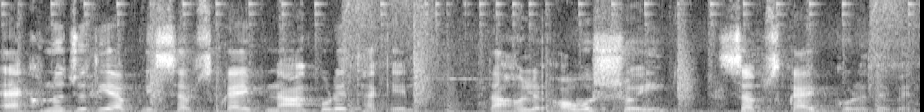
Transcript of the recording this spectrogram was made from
এখনও যদি আপনি সাবস্ক্রাইব না করে থাকেন, তাহলে অবশ্যই সাবস্ক্রাইব করে দেবেন।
